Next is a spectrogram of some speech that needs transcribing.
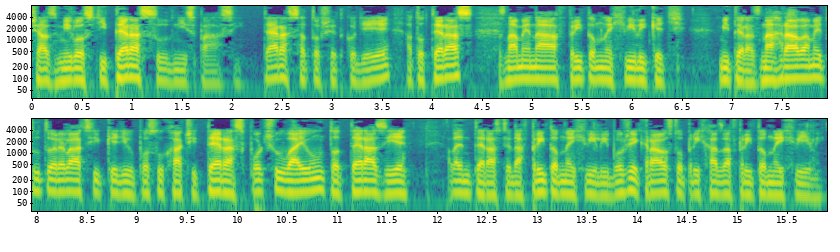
čas milosti, teraz sú dni spásy. Teraz sa to všetko deje a to teraz znamená v prítomnej chvíli, keď My teraz nahrávame túto reláciu, keď ju poslucháči teraz počúvajú, to teraz je len teraz, teda v prítomnej chvíli. Božie kráľovstvo prichádza v prítomnej chvíli.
